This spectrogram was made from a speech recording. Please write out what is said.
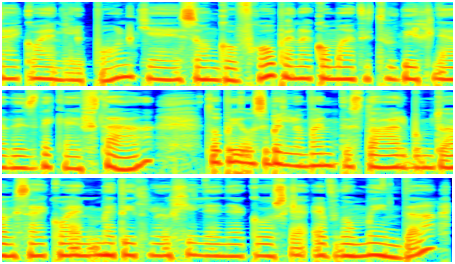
Αβισάη Κοέν λοιπόν και Song of Hope, ένα κομμάτι του 2017, το οποίο συμπεριλαμβάνεται στο άλμπουμ του Αβισάη Κοέν με τίτλο 1970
